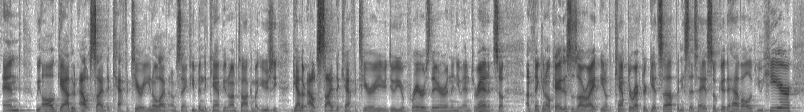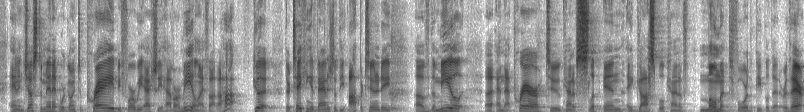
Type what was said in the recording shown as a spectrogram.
and we all gathered outside the cafeteria. You know, like I'm saying, if you've been to camp, you know what I'm talking about. You usually gather outside the cafeteria, you do your prayers there, and then you enter in. And so I'm thinking, okay, this is all right. You know, the camp director gets up and he says, hey, it's so good to have all of you here. And in just a minute, we're going to pray before we actually have our meal. And I thought, aha, good. They're taking advantage of the opportunity of the meal uh, and that prayer to kind of slip in a gospel kind of moment for the people that are there.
